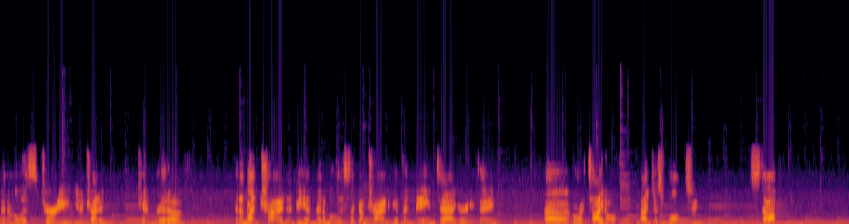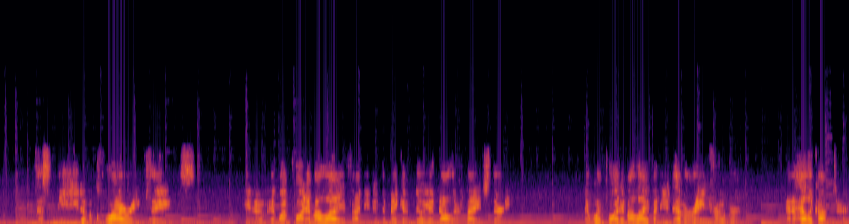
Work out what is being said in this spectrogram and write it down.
minimalist journey, you know, trying to get rid of, and I'm not trying to be a minimalist, like I'm trying to get the name tag or anything, uh, or a title. I just want to stop this need of acquiring things. You know, at one point in my life, I needed to make a million dollars by age 30. At one point in my life, I needed to have a Range Rover and a helicopter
